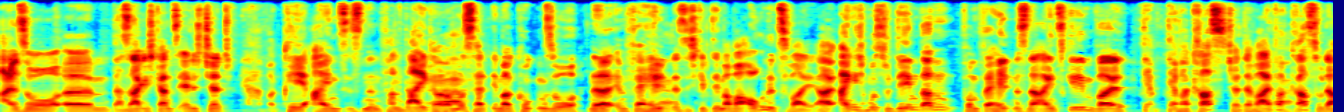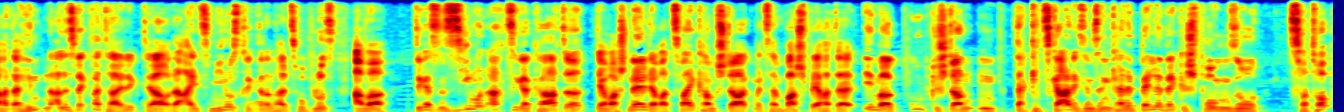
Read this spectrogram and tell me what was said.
Also, ähm, da sage ich ganz ehrlich, Chat, ja, okay, eins ist ein Van Dijk, aber man muss halt immer gucken, so, ne, im Verhältnis. Ich gebe dem aber auch eine 2. Ja, eigentlich musst du dem dann vom Verhältnis eine 1 geben, weil der, der war krass, Chat, der war einfach krass. So, da hat er hinten alles wegverteidigt, ja, oder 1 minus kriegt er dann halt 2 plus. Aber Digga, das ist eine 87er Karte. Der war schnell, der war zweikampfstark. Mit seinem Waschbär hat er immer gut gestanden. Da gibt's gar nichts. Ihm sind keine Bälle weggesprungen, so. Das war top.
